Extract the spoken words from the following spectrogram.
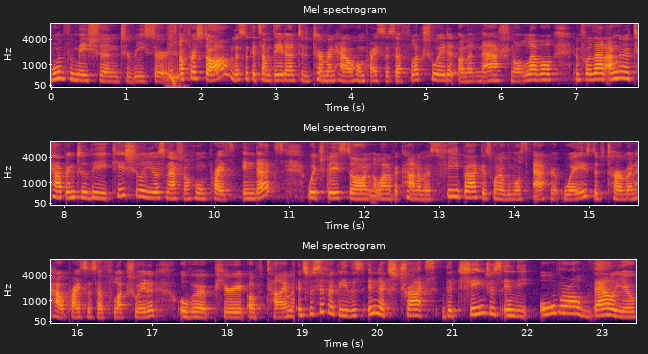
more information to research. Now, first off, let's look at some data to determine how home prices have fluctuated on a national level. And for that, I'm going to tap into the Case-Shiller U.S. National Home Price Index, which based on a lot of economists' feedback is one of the most accurate ways to determine how prices have fluctuated over a period of time. And specifically, this index tracks the changes in the overall value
